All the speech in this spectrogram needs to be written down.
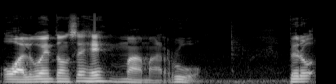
O algo entonces es mamarrúo. Pero,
